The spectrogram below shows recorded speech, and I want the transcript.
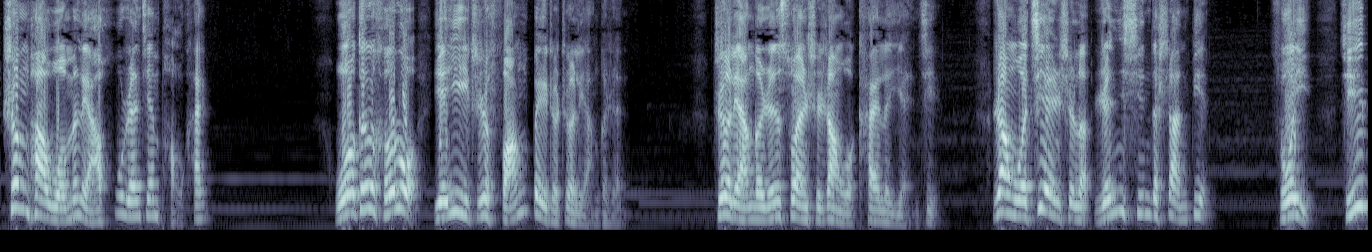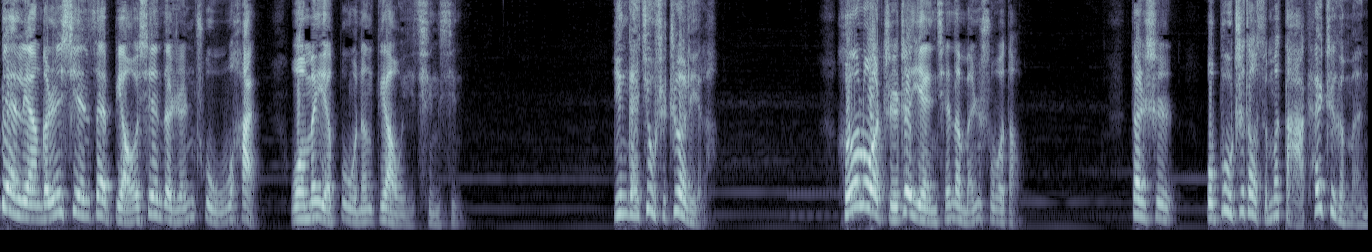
生怕我们俩忽然间跑开。我跟何洛也一直防备着这两个人，这两个人算是让我开了眼界，让我见识了人心的善变。所以，即便两个人现在表现的人畜无害，我们也不能掉以轻心。应该就是这里了。何洛指着眼前的门说道：“但是我不知道怎么打开这个门。”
